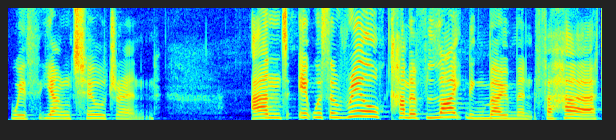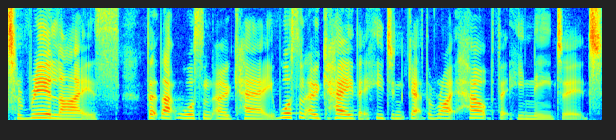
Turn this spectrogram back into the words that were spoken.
with young children. And it was a real kind of lightning moment for her to realize that that wasn't okay. It wasn't okay that he didn't get the right help that he needed.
